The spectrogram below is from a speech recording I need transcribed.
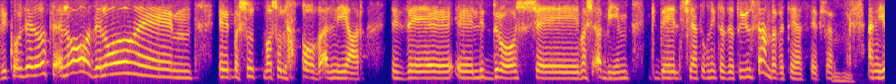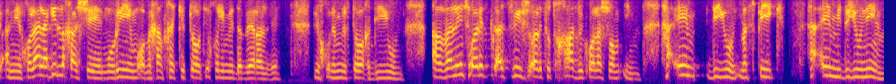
וכל זה לא, לא, זה לא פשוט משהו לכתוב על נייר. זה אה, לדרוש אה, משאבים כדי שהתוכנית הזאת תיושם בבתי הספר. Mm-hmm. אני, אני יכולה להגיד לך שמורים או מחנכי כיתות יכולים לדבר על זה, ויכולים לפתוח דיון, אבל אני שואלת את עצמי, שואלת אותך וכל השומעים, האם דיון מספיק? האם מדיונים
